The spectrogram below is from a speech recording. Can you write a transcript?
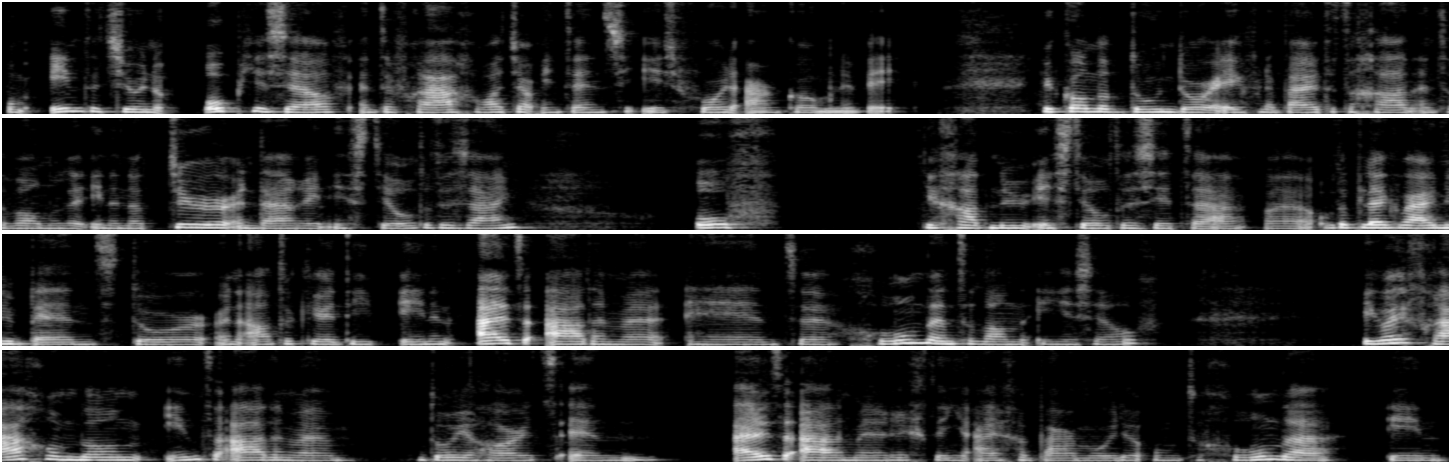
Om in te tunen op jezelf en te vragen wat jouw intentie is voor de aankomende week. Je kan dat doen door even naar buiten te gaan en te wandelen in de natuur en daarin in stilte te zijn. Of je gaat nu in stilte zitten uh, op de plek waar je nu bent door een aantal keer diep in en uit te ademen en te gronden en te landen in jezelf. Ik wil je vragen om dan in te ademen door je hart en uit te ademen richting je eigen baarmoeder om te gronden in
